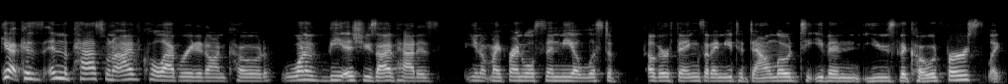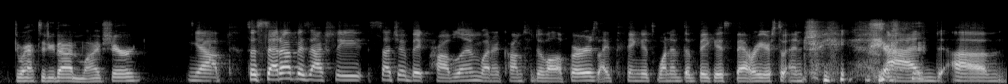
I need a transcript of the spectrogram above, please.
Yeah, because in the past, when I've collaborated on code, one of the issues I've had is, you know, my friend will send me a list of other things that I need to download to even use the code first? Like, do I have to do that in live share? Yeah. So setup is actually such a big problem when it comes to developers. I think it's one of the biggest barriers to entry. Yeah. and um,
